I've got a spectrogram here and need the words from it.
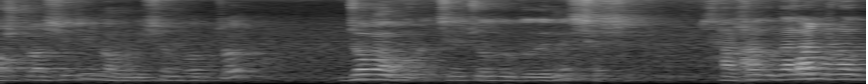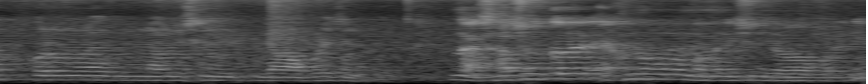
অষ্টআশিটি নমিনেশন পত্র জমা পড়েছে চতুর্থ দিনের শেষে। শাসক দলের কোনো কোনো নমিনেশন জমা পড়েছেন না শাসক দলের এখনও কোনো নমিনেশন জমা পড়েনি।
